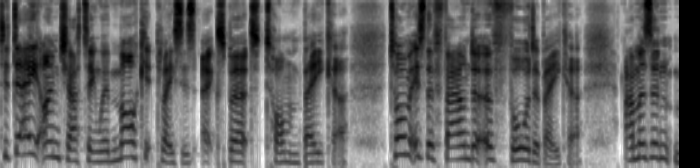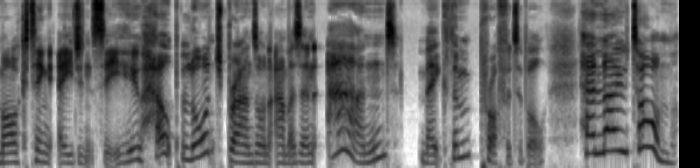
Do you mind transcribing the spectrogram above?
Today, I'm chatting with marketplaces expert Tom Baker. Tom is the founder of Forderbaker, Amazon marketing agency, who help launch brands on Amazon and make them profitable. Hello, Tom.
